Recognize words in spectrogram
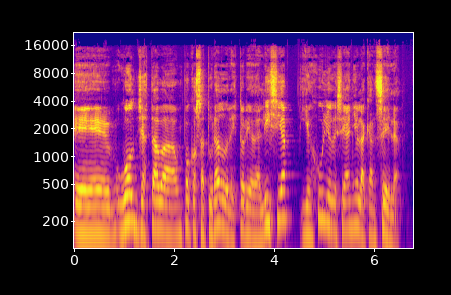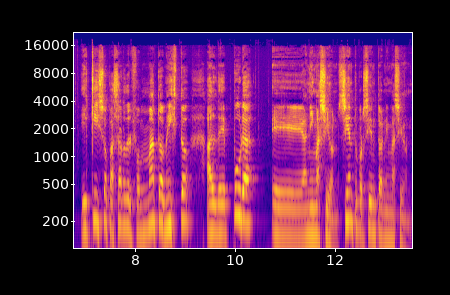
eh, Walt ya estaba un poco saturado de la historia de Alicia y en julio de ese año la cancela. y quiso pasar del formato mixto al de pura eh, animación, 100% animación.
